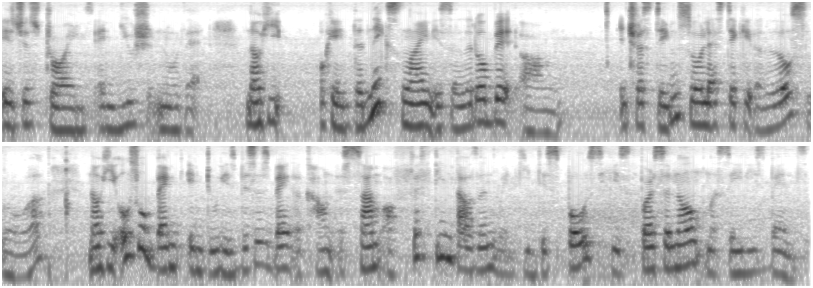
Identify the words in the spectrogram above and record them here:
it's just drawings and you should know that. Now he, okay, the next line is a little bit um, interesting. So let's take it a little slower. Now he also banked into his business bank account a sum of 15,000 when he disposed his personal Mercedes-Benz.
